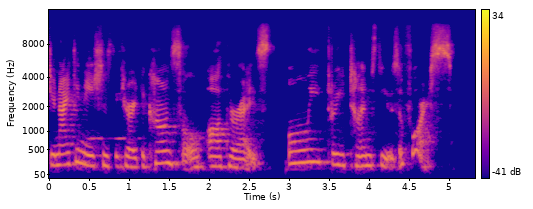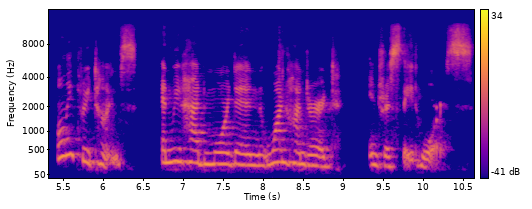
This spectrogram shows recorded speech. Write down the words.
the United Nations Security Council authorized only three times the use of force. Only three times. And we've had more than 100 interstate wars.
